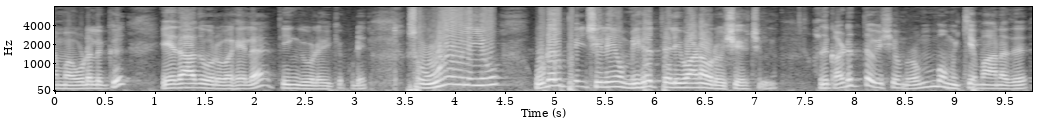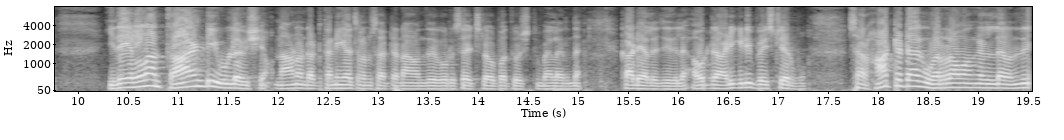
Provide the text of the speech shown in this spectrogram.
நம்ம உடலுக்கு ஏதாவது ஒரு வகையில் தீங்கு விளைவிக்கக்கூடிய ஸோ உணவுலேயும் உடற்பயிற்சியிலையும் மிக தெளிவான ஒரு விஷயம் வச்சுங்க அதுக்கு அடுத்த விஷயம் ரொம்ப முக்கியமானது. இதையெல்லாம் தாண்டி உள்ள விஷயம். நானும் டாக்டர் தனியாச்சலம் சார்கிட்ட நான் வந்து ஒரு ரிசர்ச்சில் ஒரு பத்து வருஷத்துக்கு மேலே இருந்தேன். கார்டியாலஜி இதில். அவர்கிட்ட அடிக்கடி பேசிட்டே இருப்போம். சார் ஹார்ட் அட்டாக் வர்றவங்களில் வந்து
